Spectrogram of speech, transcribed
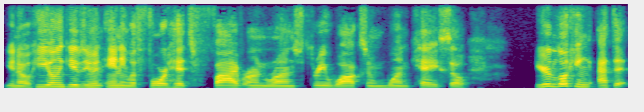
you know he only gives you an inning with four hits, five earned runs, three walks, and one K. So you're looking at the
